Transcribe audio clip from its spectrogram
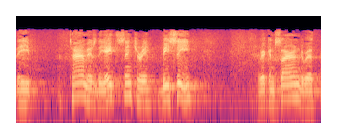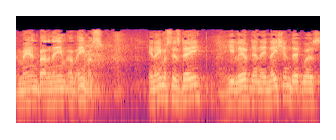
the time is the 8th century BC. We're concerned with a man by the name of Amos. In Amos's day, he lived in a nation that was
